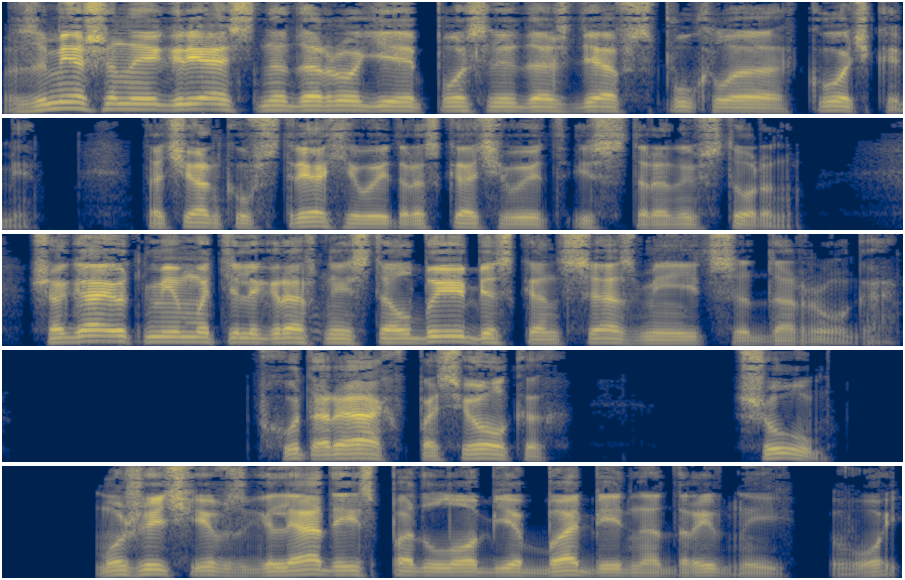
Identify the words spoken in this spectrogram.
Взмешанная грязь на дороге после дождя вспухла кочками. Тачанку встряхивает, раскачивает из стороны в сторону. Шагают мимо телеграфные столбы, без конца змеится дорога. В хуторах, в поселках шум, мужичьи взгляды из-под лобья, бабий надрывный вой.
